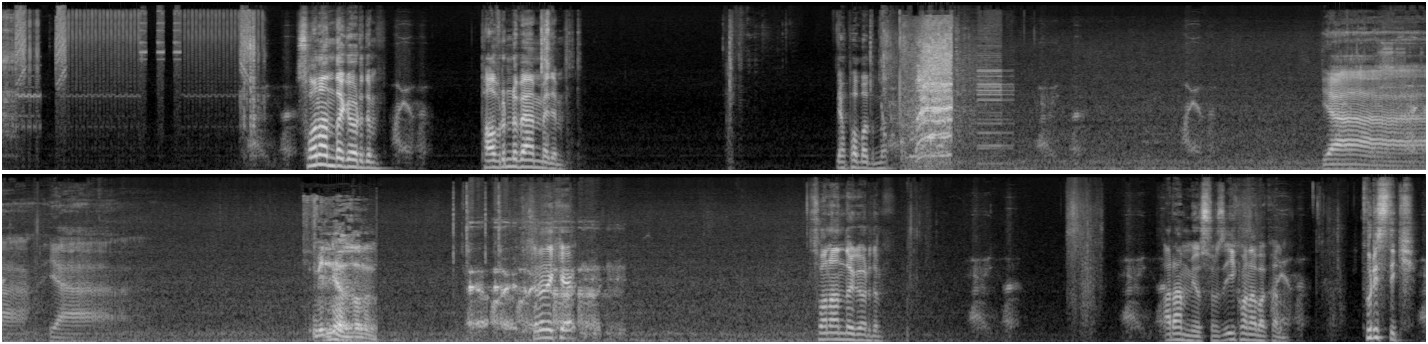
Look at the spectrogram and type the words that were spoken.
Son anda gördüm. Tavrını beğenmedim. Yapamadım lan. Ya ya. Biliyoruz oğlum. Sıradaki. Son anda gördüm. Aranmıyorsunuz. İlk ona bakalım. Turistik.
